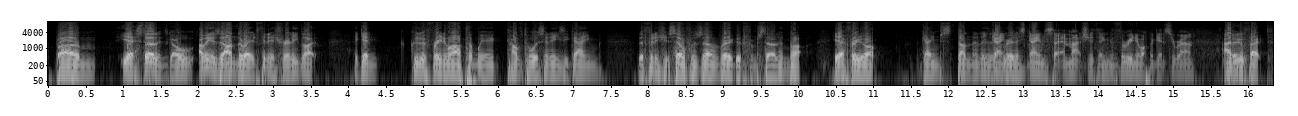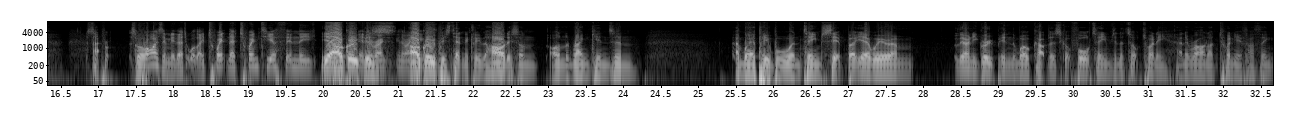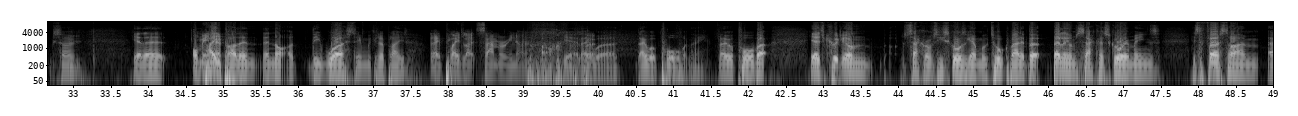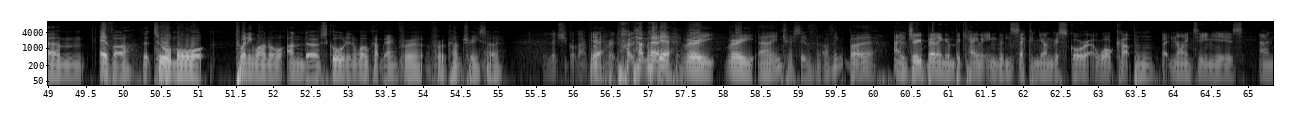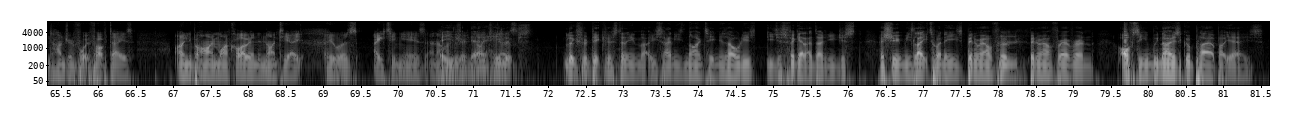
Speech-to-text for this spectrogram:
But um, yeah, Sterling's goal. I think it was an underrated finish. Really, like again, because we're three 0 up and we're comfortable. It's an easy game. The finish itself was um, very good from Sterling. But yeah, three 0 up. Game's done then, isn't game, it? Really, It's game set and match. You think Mm. three 0 up against Iran. and who- the fact. Surpr- go surprisingly, they're what they tw- they're twentieth in the Yeah, our group in the is rank- in the our group is technically the hardest on on the rankings and and where people and teams sit. But yeah, we're um the only group in the World Cup that's got four teams in the top twenty, and Iran are twentieth, I think. So Mm. yeah, they're on mean, they're- paper they're they're not a, the worst team we could have played. they played like San Marino. Oh, yeah, they were they were poor, weren't they? They were poor, but yeah, just quickly on Saka obviously scores again. We'll talk about it, but Bellingham Saka scoring means it's the first time um, ever that two or more 21 or under have scored in a World Cup game for a for a country. So Literally got that Yeah. right, down there. yeah, very very uh, interesting, I think. But yeah, And. Jude Bellingham became England's second youngest scorer at a World Cup Mm. at 19 years and 145 days, only behind Michael Owen in 98, who was 18 years and he, 190 yeah, he days. looks looks ridiculous, doesn't he? Like you're saying, he's 19 years old. You you just forget that, don't you? You just assume he's late 20s, been around for Mm. been around forever, and obviously we know he's a good player. But yeah, he's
